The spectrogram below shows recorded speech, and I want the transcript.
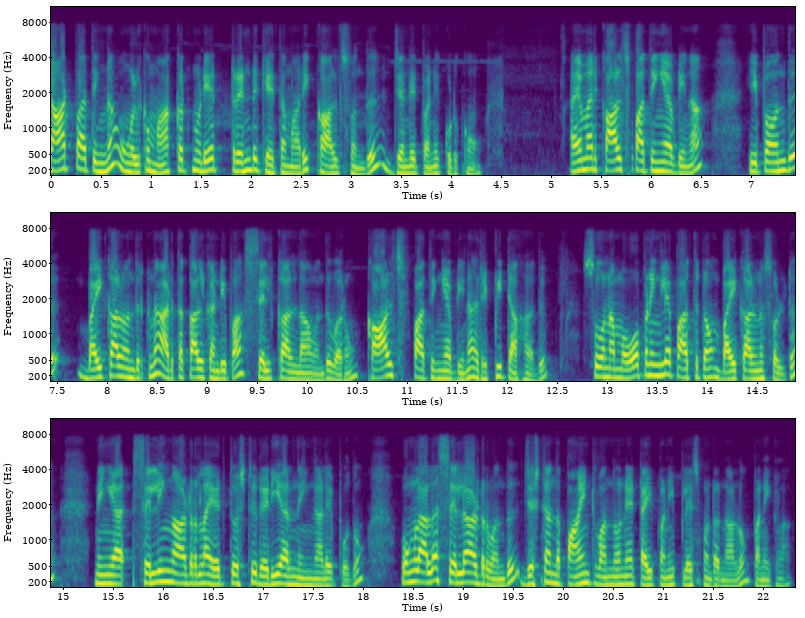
சார்ட் பார்த்தீங்கன்னா உங்களுக்கு மார்க்கெட்னுடைய ட்ரெண்டுக்கு ஏற்ற மாதிரி கால்ஸ் வந்து ஜென்ரேட் பண்ணி கொடுக்கும். அதே மாதிரி கால்ஸ் பார்த்தீங்க அப்படின்னா இப்போ வந்து பை கால் வந்திருக்குன்னா அடுத்த கால் கண்டிப்பாக செல் கால் தான் வந்து வரும். கால்ஸ் பார்த்தீங்க அப்படின்னா ரிப்பீட் ஆகாது. ஸோ நம்ம ஓப்பனிங்லேயே பார்த்துட்டோம் பை கால்னு சொல்லிட்டு. நீங்கள் செல்லிங் ஆர்டர்லாம் எடுத்து வச்சுட்டு ரெடியாக இருந்தீங்கனாலே போதும். உங்களால் செல் ஆர்டர் வந்து ஜஸ்ட் அந்த பாயிண்ட் வந்தோடனே டைப் பண்ணி ப்ளேஸ் பண்ணுறதுனாலும் பண்ணிக்கலாம்.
